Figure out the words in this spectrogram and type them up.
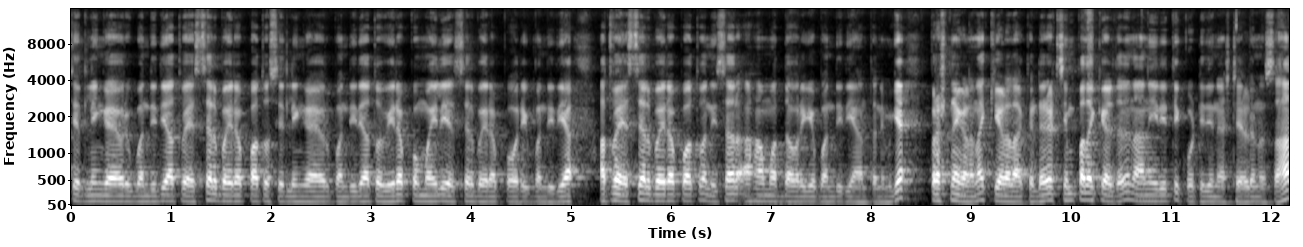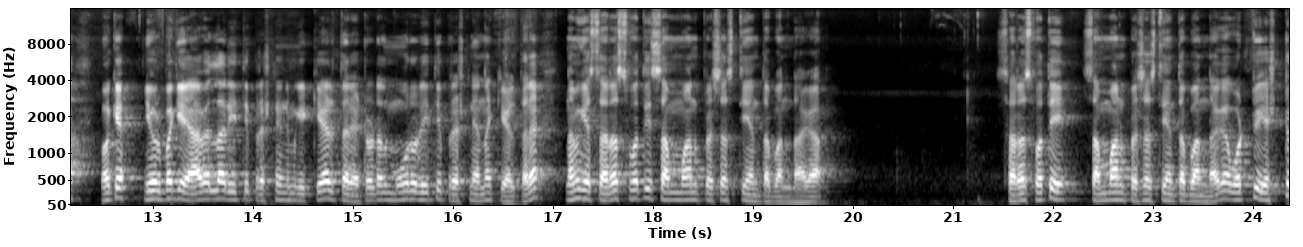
ಸಿದ್ಲಿಂಗಯ್ಯ ಅವ್ರಿಗೆ ಬಂದಿದೆಯಾ? ಅಥವಾ ಎಸ್ ಎಲ್ ಭೈರಪ್ಪ ಅಥವಾ ಸಿದ್ಲಿಂಗಯ್ಯ ಅವ್ರಿಗೆ ಬಂದಿದೆಯಾ? ಅಥವಾ ವೀರಪ್ಪ ಮೊಯ್ಲಿ, ಎಸ್ ಎಲ್ ಭೈರಪ್ಪ ಅವರಿಗೆ ಬಂದಿದೆಯಾ? ಅಥವಾ ಎಸ್ ಎಲ್ ಭೈರಪ್ಪ ಅಥವಾ ನಿಸಾರ್ ಅಹಮದ್ ಅವರಿಗೆ ಬಂದಿದೆಯಾ ಅಂತ ನಿಮಗೆ ಪ್ರಶ್ನೆಗಳನ್ನು ಕೇಳಲಾಗ್ತದೆ. ಡೈರೆಕ್ಟ್ ಸಿಂಪಲಾಗಿ ಕೇಳ್ತಾರೆ. ನಾನು ಈ ರೀತಿ ಕೊಟ್ಟಿದ್ದೀನಿ ಅಷ್ಟೇ ಎರಡನ್ನೂ ಸಹ. ಓಕೆ ಇವ್ರ ಬಗ್ಗೆ ಯಾವೆಲ್ಲ ರೀತಿ ಪ್ರಶ್ನೆ ನಿಮಗೆ ಕೇಳ್ತಾರೆ? ಟೋಟಲ್ ಮೂರು ರೀತಿ ಪ್ರಶ್ನೆಯನ್ನು ಕೇಳ್ತಾರೆ. ನಮಗೆ ಸರಸ್ವತಿ ಸಮ್ಮಾನ್ ಪ್ರಶಸ್ತಿ ಅಂತ ಬಂದಾಗ, ಸರಸ್ವತಿ ಸಮ್ಮಾನ್ ಪ್ರಶಸ್ತಿ ಅಂತ ಬಂದಾಗ ಒಟ್ಟು ಎಷ್ಟು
